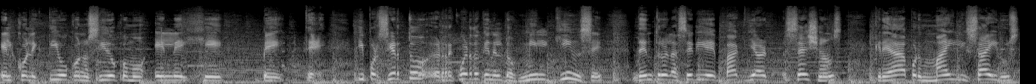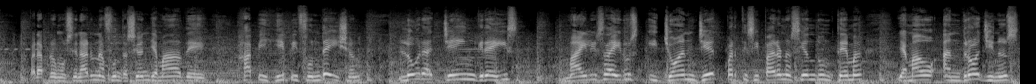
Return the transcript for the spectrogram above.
el colectivo conocido como LGBT. Y por cierto, recuerdo que en el 2015, dentro de la serie Backyard Sessions, creada por Miley Cyrus para promocionar una fundación llamada The Happy Hippie Foundation, Laura Jane Grace, Miley Cyrus y Joan Jett participaron haciendo un tema llamado Androgynous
